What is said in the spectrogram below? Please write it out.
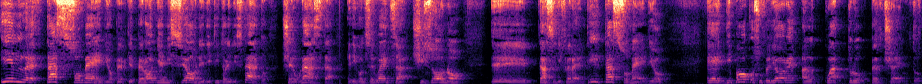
Il tasso medio, perché per ogni emissione di titoli di Stato c'è un'asta e di conseguenza ci sono eh, tassi differenti, il tasso medio è di poco superiore al 4%.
